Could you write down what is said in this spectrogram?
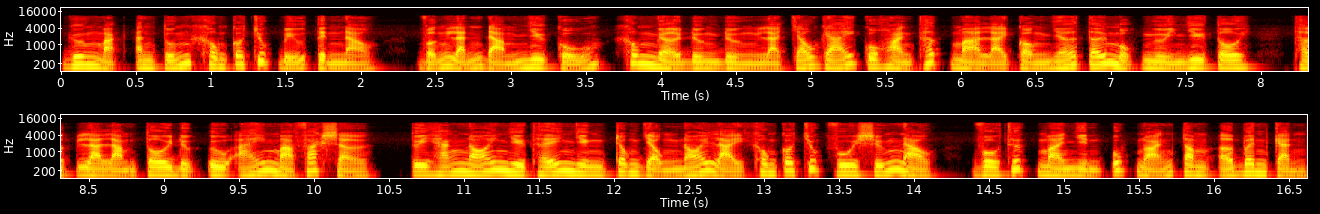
gương mặt anh Tuấn không có chút biểu tình nào, vẫn lãnh đạm như cũ, không ngờ đường đường là cháu gái của hoàng thất mà lại còn nhớ tới một người như tôi, thật là làm tôi được ưu ái mà phát sợ. Tuy hắn nói như thế nhưng trong giọng nói lại không có chút vui sướng nào, vô thức mà nhìn út noãn tâm ở bên cạnh,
